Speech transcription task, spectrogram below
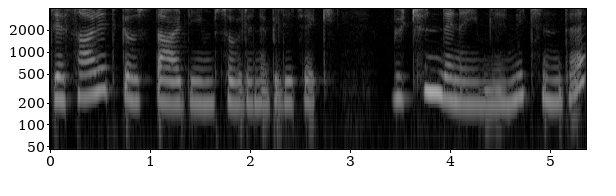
cesaret gösterdiğim söylenebilecek bütün deneyimlerin içinde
